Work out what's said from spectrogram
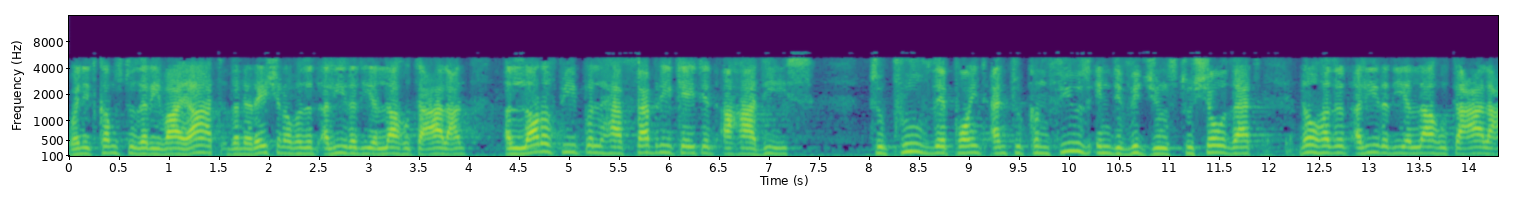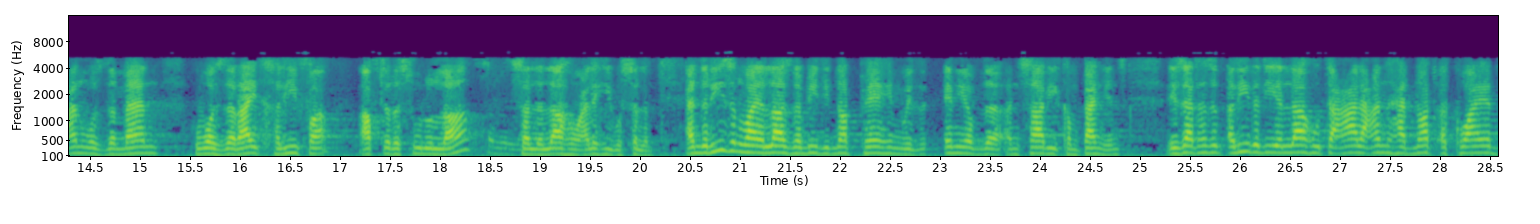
when it comes to the riwayat, the narration of Hazrat Ali radiallahu ta'ala. A lot of people have fabricated ahadith to prove their point and to confuse individuals to show that no Hazrat Ali radiallahu ta'ala was the man who was the right Khalifa after Rasulullah sallallahu alaihi wasallam. And the reason why Allah's Nabi did not pair him with any of the Ansari companions is that Hazrat Ali radiallahu ta'ala an had not acquired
